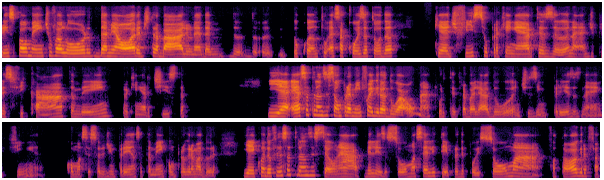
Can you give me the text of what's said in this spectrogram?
principalmente o valor da minha hora de trabalho, né, da, do, do, do, quanto essa coisa toda que é difícil para quem é artesã, né, de precificar também, para quem é artista. E é, essa transição para mim foi gradual, né, por ter trabalhado antes em empresas, né, enfim, como assessora de imprensa também, como programadora. E aí, quando eu fiz essa transição, né, ah, beleza, sou uma CLT para depois sou uma fotógrafa,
